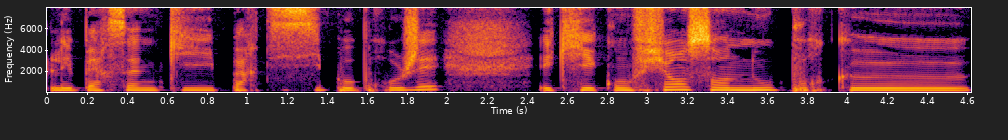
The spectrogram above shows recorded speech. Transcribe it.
les personnes qui participent au projet et qui aient confiance en nous pour que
